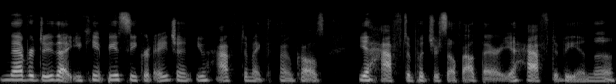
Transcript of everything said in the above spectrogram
never do that. You can't be a secret agent. You have to make the phone calls. You have to put yourself out there. You have to be in the,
